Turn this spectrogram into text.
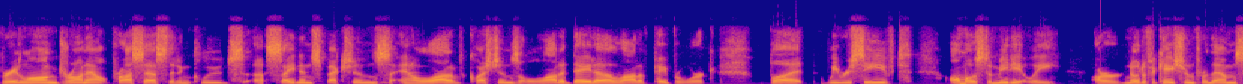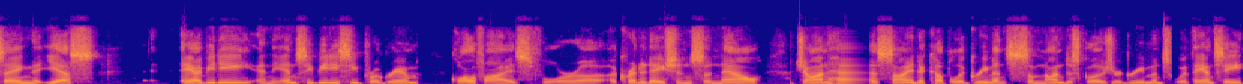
very long, drawn out process that includes uh, site inspections and a lot of questions, a lot of data, a lot of paperwork. But we received almost immediately our notification from them saying that yes, AIBD and the NCBDC program qualifies for uh, accreditation. So now John has signed a couple agreements, some non-disclosure agreements with ANSI,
